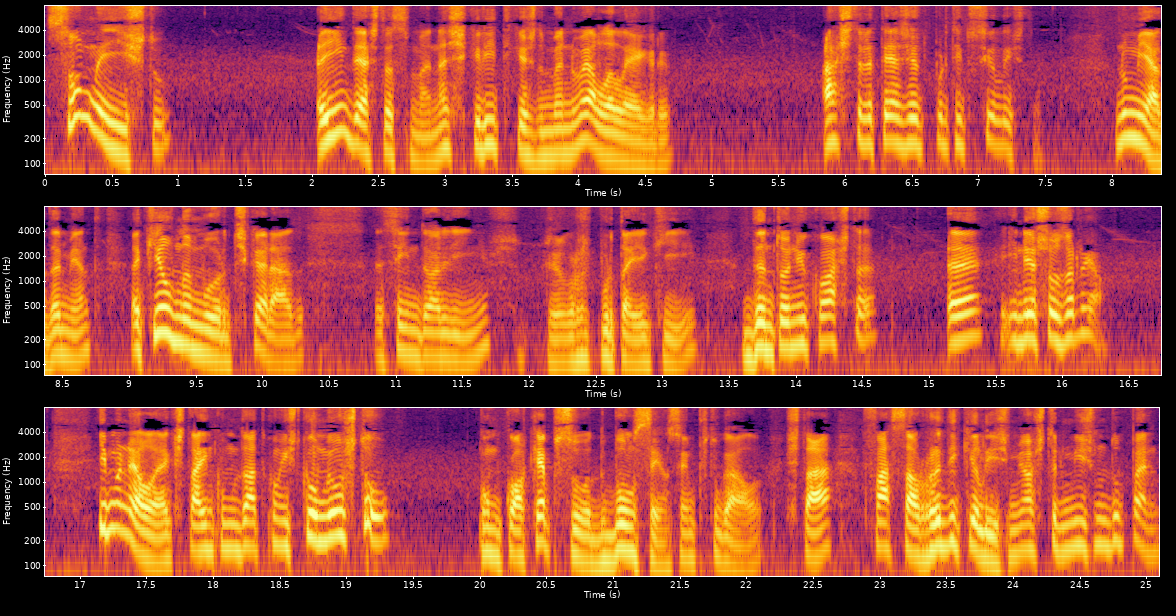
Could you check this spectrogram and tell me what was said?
soma isto, ainda esta semana, as críticas de Manuel Alegre à estratégia do Partido Socialista. Nomeadamente, aquele namoro descarado, assim de olhinhos, que eu reportei aqui, de António Costa a Inês Souza Real. E Manuel que está incomodado com isto, como eu estou. Como qualquer pessoa de bom senso em Portugal está face ao radicalismo e ao extremismo do PAN.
